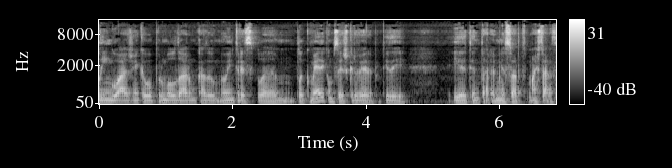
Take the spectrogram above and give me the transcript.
linguagem acabou por moldar um bocado o meu interesse pela, pela comédia. Comecei a escrever a partir daí e a tentar a minha sorte mais tarde.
